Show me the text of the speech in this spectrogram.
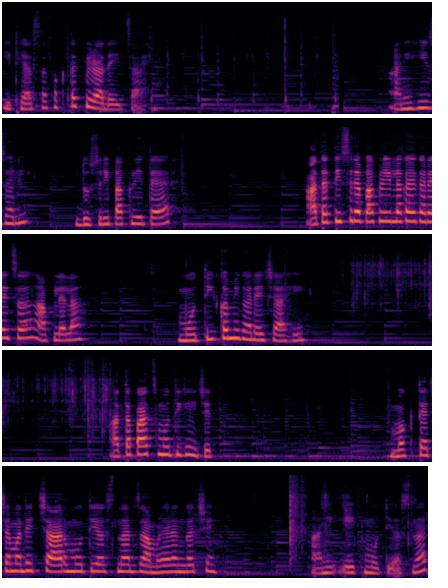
इथे असा फक्त पिळा द्यायचा आहे. आणि ही झाली दुसरी पाकळी तयार. आता तिसऱ्या पाकळीला काय करायचं? आपल्याला मोती कमी करायचे आहे. आता पाच मोती घ्यायचे मग त्याच्यामध्ये चार मोती असणार जांभळ्या रंगाचे आणि एक मोती असणार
